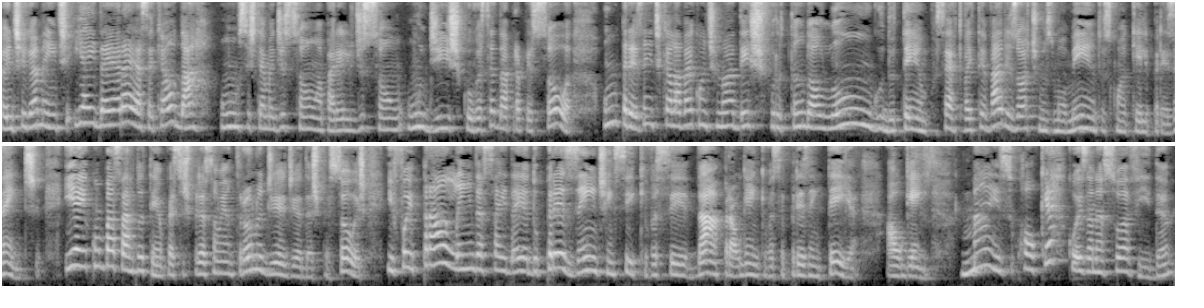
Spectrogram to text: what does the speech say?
antigamente. E a ideia era essa, que ao dar um sistema de som, um aparelho de som, um disco, você dá para a pessoa um presente que ela vai continuar desfrutando ao longo do tempo, certo? Vai ter vários ótimos momentos com aquele presente. E aí, com o passar do tempo, essa expressão entrou no dia a dia das pessoas e foi para além dessa ideia do presente em si, que você dá para alguém, que você presenteia alguém, mas qualquer coisa na sua vida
